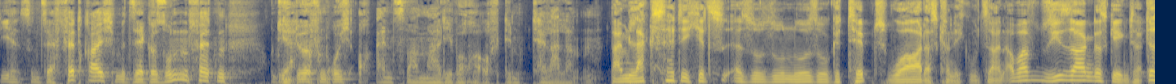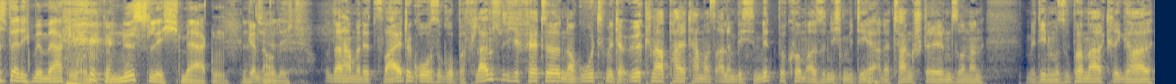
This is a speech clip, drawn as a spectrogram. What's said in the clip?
Die sind sehr fettreich mit sehr gesunden Fetten. Und die ja. dürfen ruhig auch ein, zwei Mal die Woche auf dem Teller landen. Beim Lachs hätte ich jetzt also so nur so getippt, wow, das kann nicht gut sein. Aber Sie sagen das Gegenteil. Das werde ich mir merken und genüsslich merken, genau. natürlich. Genau. Und dann haben wir eine zweite große Gruppe pflanzliche Fette. Na gut, mit der Ölknappheit haben wir es alle ein bisschen mitbekommen. Also nicht mit denen ja. an der Tankstellen, sondern mit denen im Supermarktregal.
